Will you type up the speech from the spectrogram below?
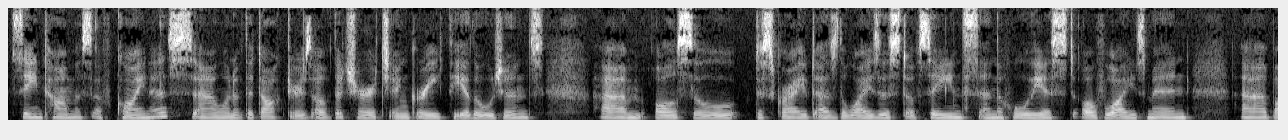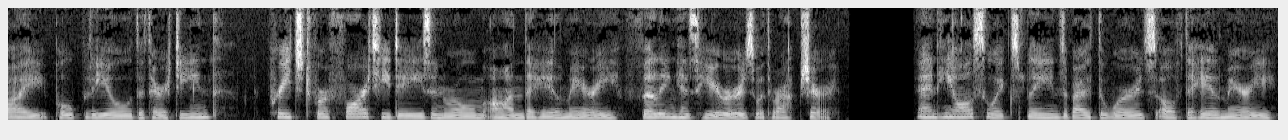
St. Thomas of Aquinas, uh, one of the doctors of the church and great theologians, um, also described as the wisest of saints and the holiest of wise men uh, by Pope Leo XIII, preached for 40 days in Rome on the Hail Mary, filling his hearers with rapture. And he also explains about the words of the Hail Mary.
